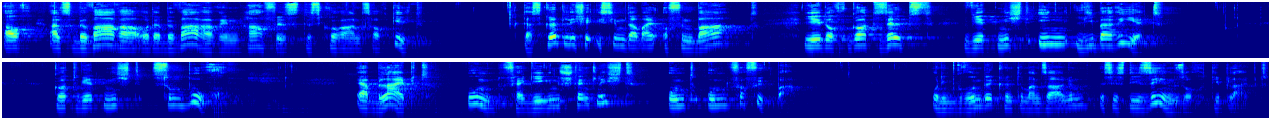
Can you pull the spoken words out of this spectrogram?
auch als Bewahrer oder Bewahrerin, Hafiz des Korans auch gilt. Das Göttliche ist ihm dabei offenbart, jedoch Gott selbst wird nicht ihn liberiert. Gott wird nicht zum Buch. Er bleibt unvergegenständlicht und unverfügbar. Und im Grunde könnte man sagen, es ist die Sehnsucht, die bleibt.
